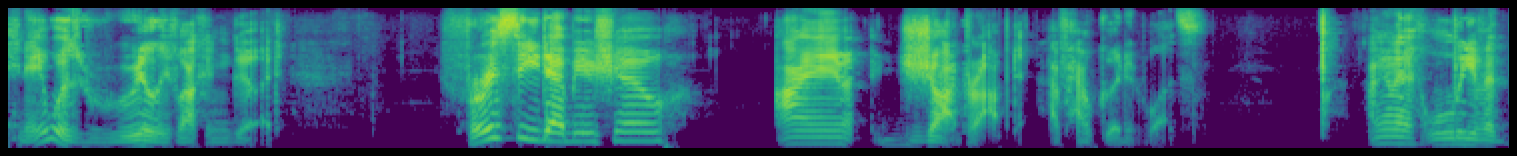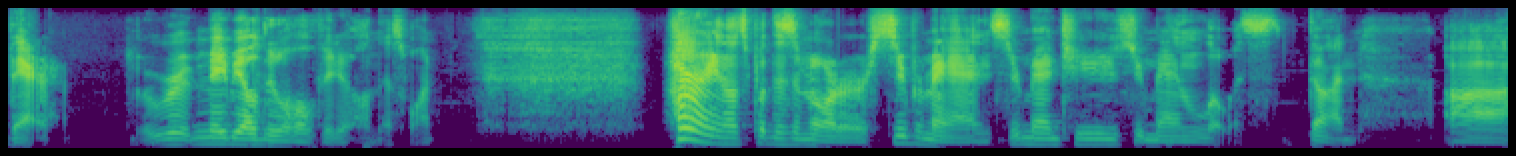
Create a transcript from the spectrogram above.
and it was really fucking good. For a CW show, I'm jaw dropped of how good it was. I'm gonna leave it there. Maybe I'll do a whole video on this one. Alright, let's put this in order. Superman, Superman 2, Superman Lois. Done. Uh,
